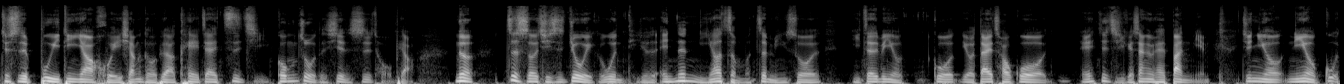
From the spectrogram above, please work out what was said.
就是不一定要回乡投票，可以在自己工作的县市投票。那这时候其实就有一个问题，就是诶，那你要怎么证明说你在这边有过有待超过诶这几个三个月还半年？就你有你有过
